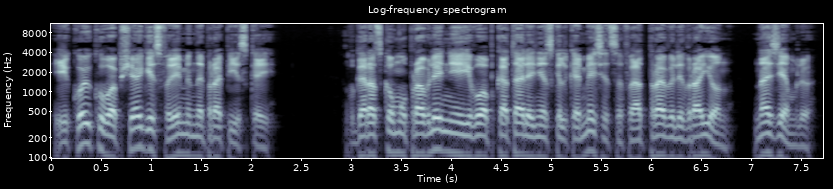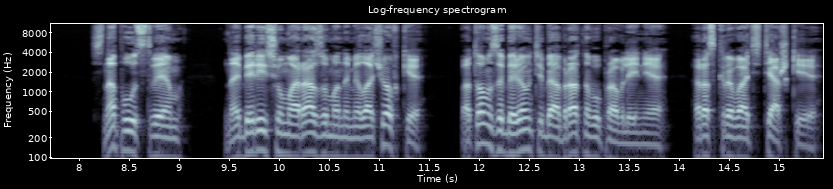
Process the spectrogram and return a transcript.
и койку в общаге с временной пропиской. В городском управлении его обкатали несколько месяцев и отправили в район, на землю. С напутствием «Наберись ума-разума на мелочевке, потом заберем тебя обратно в управление, раскрывать тяжкие».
